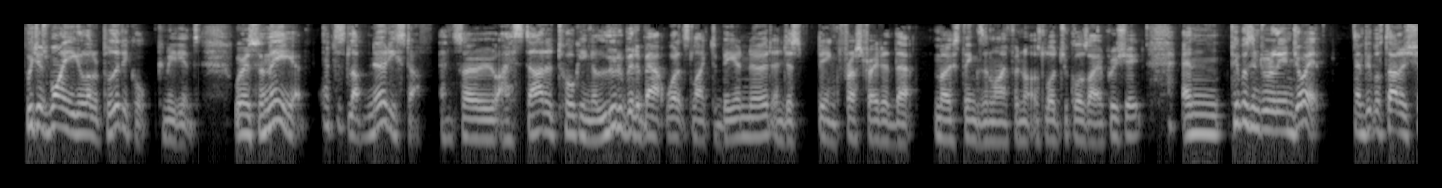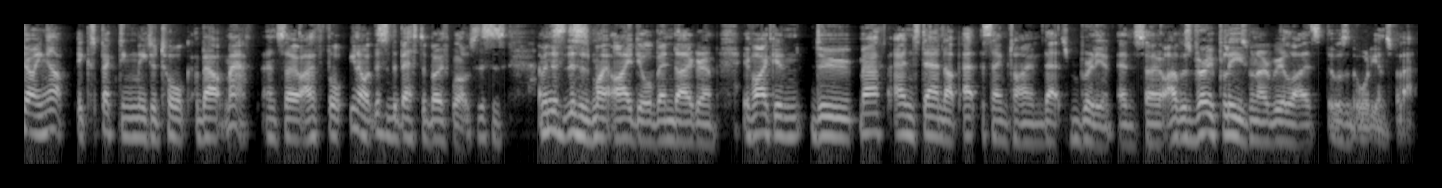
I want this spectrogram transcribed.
Which is why you get a lot of political comedians. Whereas for me, I just love nerdy stuff, and so I started talking a little bit about what it's like to be a nerd and just being frustrated that most things in life are not as logical as I appreciate, and people seem to really enjoy it and people started showing up expecting me to talk about math. And so i thought you know what this is the best of both worlds. This is i mean this, this is my ideal venn diagram. If i can do math and stand up at the same time that's brilliant. And so i was very pleased when i realized there was an audience for that.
